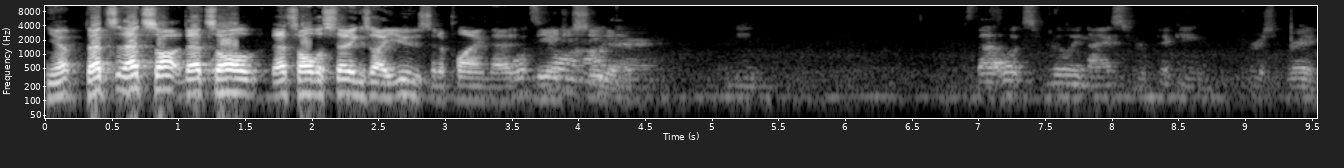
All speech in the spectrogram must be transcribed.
yep. That's that's all. That's all. That's all the settings I used in applying that What's the going AGC on there. there? I mean, that looks really nice for picking first break.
